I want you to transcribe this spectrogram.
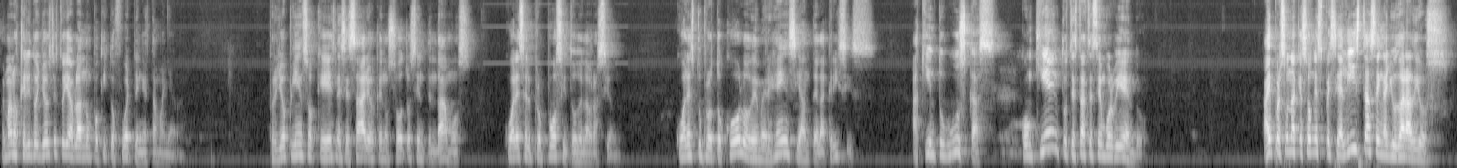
Hermanos queridos, yo estoy hablando un poquito fuerte en esta mañana, pero yo pienso que es necesario que nosotros entendamos cuál es el propósito de la oración, cuál es tu protocolo de emergencia ante la crisis, a quién tú buscas, con quién tú te estás desenvolviendo. Hay personas que son especialistas en ayudar a Dios.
